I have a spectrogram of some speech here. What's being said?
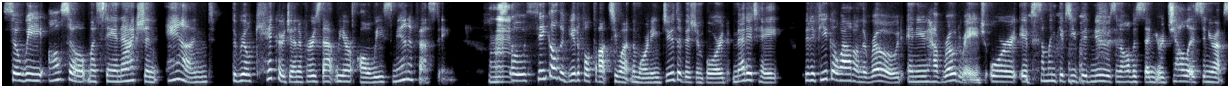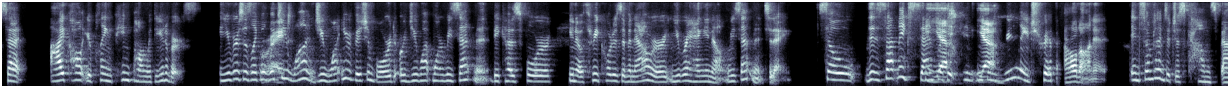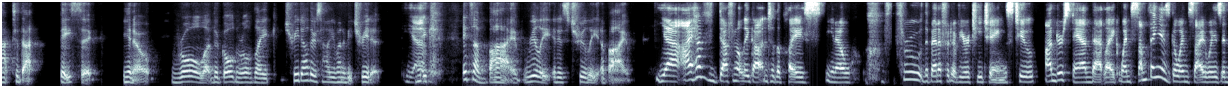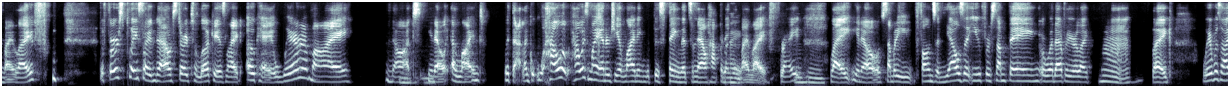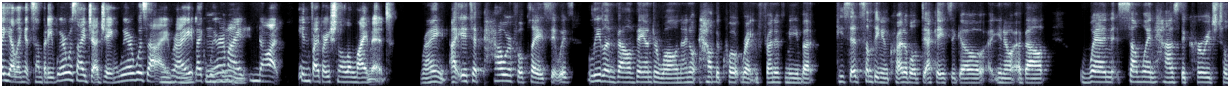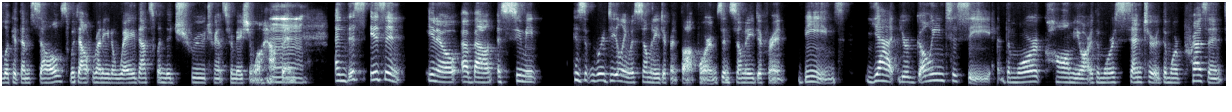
so we also must stay in action. And the real kicker, Jennifer, is that we are always manifesting. Mm-hmm. So think all the beautiful thoughts you want in the morning, do the vision board, meditate. But if you go out on the road and you have road rage, or if someone gives you good news and all of a sudden you're jealous and you're upset, I call it you're playing ping pong with the universe. The universe is like, well, right. what do you want? Do you want your vision board or do you want more resentment? Because for you know, three quarters of an hour, you were hanging out in resentment today. So does that make sense? Yeah. Like it, it, yeah. can really trip out on it. And sometimes it just comes back to that basic, you know, rule, the golden rule of like treat others how you want to be treated. Yeah. Like, it's a vibe. Really, it is truly a vibe. Yeah, I have definitely gotten to the place, you know, through the benefit of your teachings to understand that, like, when something is going sideways in my life, the first place I now start to look is like, okay, where am I not, mm-hmm. you know, aligned with that? Like, how how is my energy aligning with this thing that's now happening right. in my life? Right? Mm-hmm. Like, you know, somebody phones and yells at you for something or whatever. You're like, hmm, like. Where was I yelling at somebody? Where was I judging? Where was I? Mm-hmm. Right? Like, where am I mm-hmm. not in vibrational alignment? Right. It's a powerful place. It was Leland Val Van De Wall, and I don't have the quote right in front of me, but he said something incredible decades ago, you know, about when someone has the courage to look at themselves without running away, that's when the true transformation will happen. Mm. And this isn't, you know, about assuming, because we're dealing with so many different thought forms and so many different beings. Yet you're going to see the more calm you are, the more centered, the more present,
